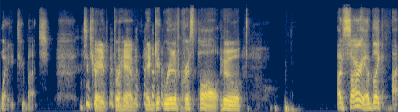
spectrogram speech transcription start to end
way too much to trade for him and get rid of Chris Paul, who I'm sorry, I'm like I,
